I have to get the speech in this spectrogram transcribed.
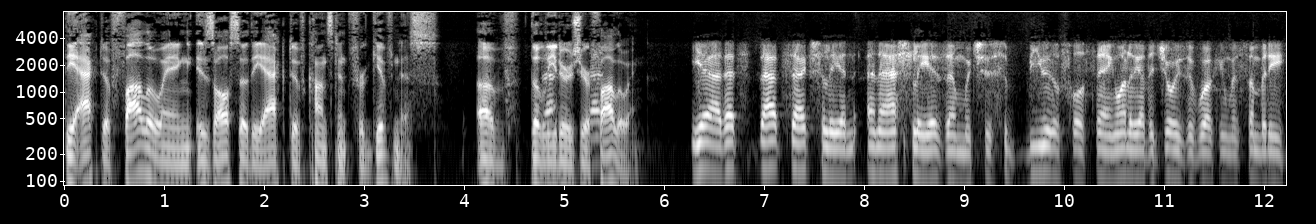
the act of following is also the act of constant forgiveness of the that, leaders you're following. Yeah, that's that's actually an, an Ashleyism, which is a beautiful thing. One of the other joys of working with somebody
